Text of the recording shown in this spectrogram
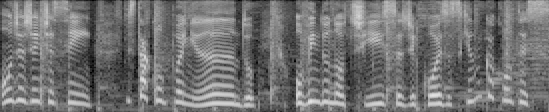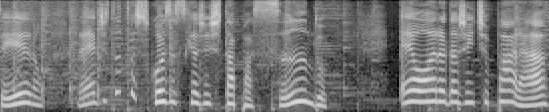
onde a gente assim está acompanhando, ouvindo notícias de coisas que nunca aconteceram, né? De tantas coisas que a gente está passando, é hora da gente parar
